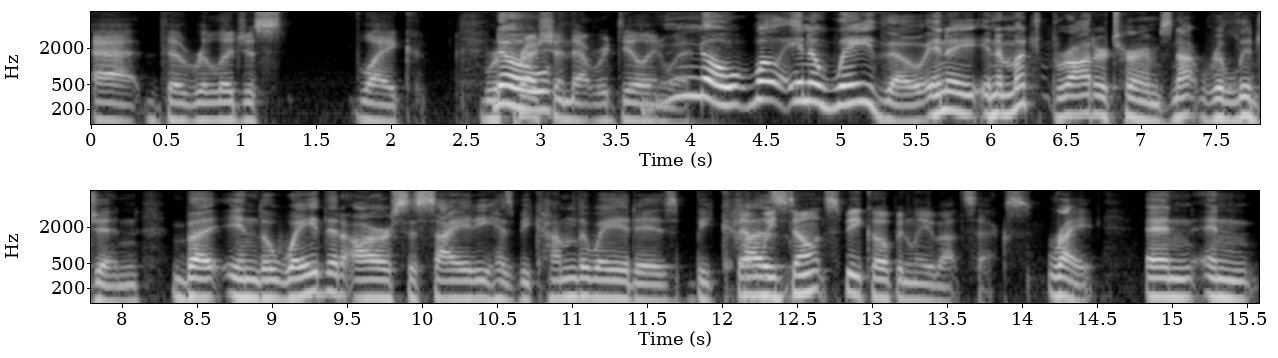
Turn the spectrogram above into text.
at the religious like No. repression that we're dealing with. No, well, in a way though, in a in a much broader terms, not religion, but in the way that our society has become the way it is because That we don't speak openly about sex. Right. And and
